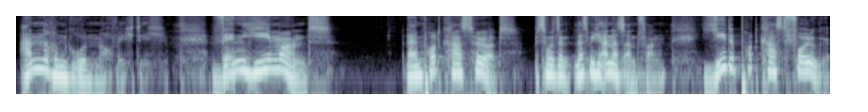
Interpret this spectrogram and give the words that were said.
anderen Grund noch wichtig. Wenn jemand deinen Podcast hört, beziehungsweise lass mich anders anfangen. Jede Podcast-Folge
